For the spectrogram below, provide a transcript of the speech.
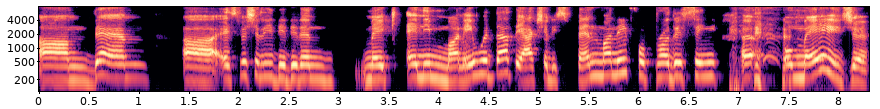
um, them uh, especially they didn't make any money with that. They actually spend money for producing uh, homage. Uh,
